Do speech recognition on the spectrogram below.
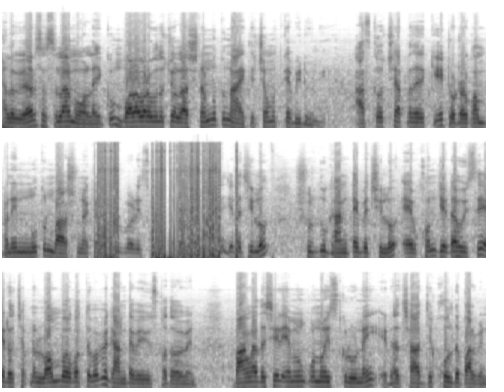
হ্যালো ভিউয়ার্স আসসালামু আলাইকুম। বরাবর মতো চলে আসলাম নতুন আরেকটি চমৎকার ভিডিও নিয়ে। আজকে হচ্ছে আপনাদেরকে টোটাল কোম্পানির নতুন ভার্সন একটা আগে যেটা ছিল, শুধু গান টাইপের ছিল। এখন যেটা হয়েছে এটা হচ্ছে আপনার লম্বাও করতে পারবে, গান টাইপে ইউজ করতে পারবেন। বাংলাদেশের এমন কোনো স্ক্রু নেই এটার সাহায্যে খুলতে পারবেন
